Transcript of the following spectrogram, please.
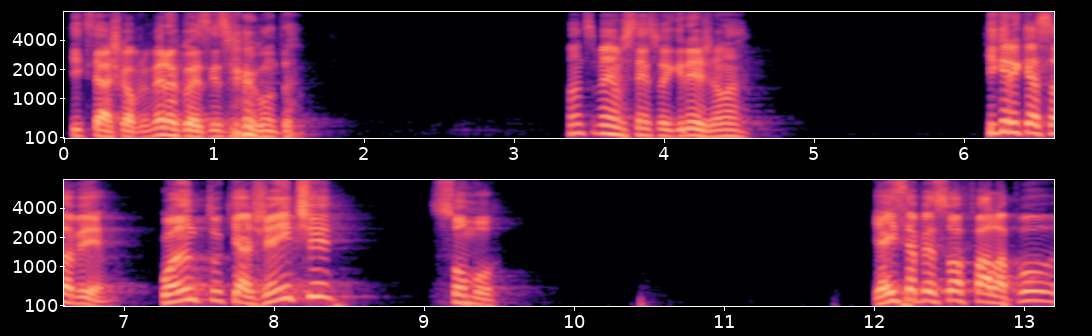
O que, que você acha que é a primeira coisa que ele pergunta? Quantos membros tem sua igreja lá? O que, que ele quer saber? Quanto que a gente somou. E aí se a pessoa fala, pô,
